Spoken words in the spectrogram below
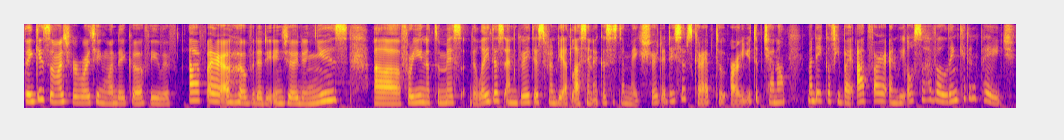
Thank you so much for watching Monday Coffee with Appfire. I hope that you enjoyed the news. Uh, for you not to miss the latest and greatest from the Atlassian ecosystem, make sure that you subscribe to our YouTube channel, Monday Coffee by Appfire, and we also have a LinkedIn page.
